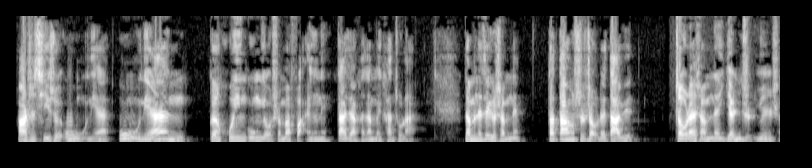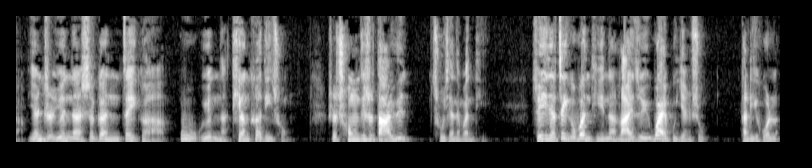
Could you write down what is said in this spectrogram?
二十七岁戊午年，戊午年跟婚姻宫有什么反应呢？大家可能没看出来。那么呢，这个什么呢？他当时走的大运。走在什么呢？寅子运上，寅子运呢是跟这个戊运呢天克地冲，是冲的是大运出现的问题，所以呢这个问题呢来自于外部因素，他离婚了。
